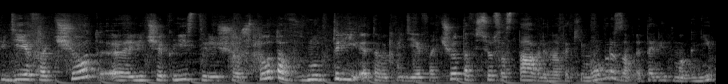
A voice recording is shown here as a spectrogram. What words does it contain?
PDF-отчет э, или чек-лист или еще что-то, внутри этого PDF-отчета все составлено таким образом, это лид-магнит,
